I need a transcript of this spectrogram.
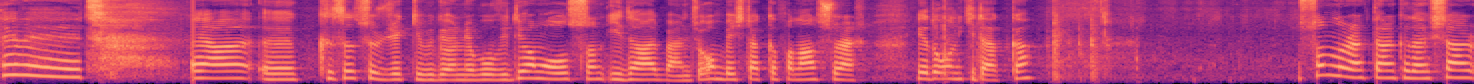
Evet. Bayağı e, kısa sürecek gibi görünüyor bu video ama olsun ideal bence. 15 dakika falan sürer. Ya da 12 dakika. Son olarak da arkadaşlar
